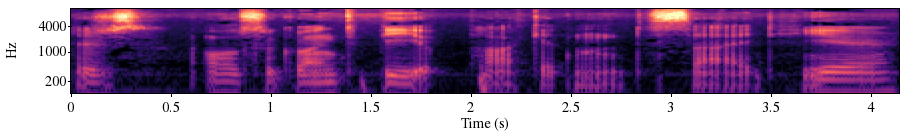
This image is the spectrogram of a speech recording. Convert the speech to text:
there's also going to be a pocket on the side here.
